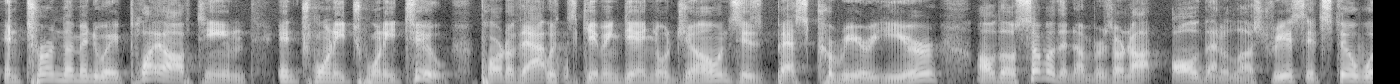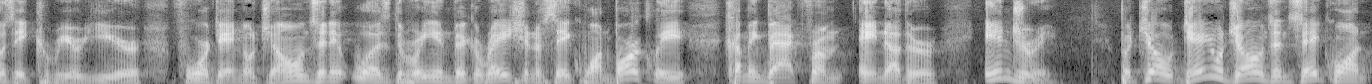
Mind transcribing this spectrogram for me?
and turned them into a playoff team in 2022. Part of that was giving Daniel Jones his best career year, although some of the numbers are not all that illustrious. It still was a career year for Daniel Jones, and it was the reinvigoration of Saquon Barkley coming back from another injury. But Joe, Daniel Jones and Saquon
